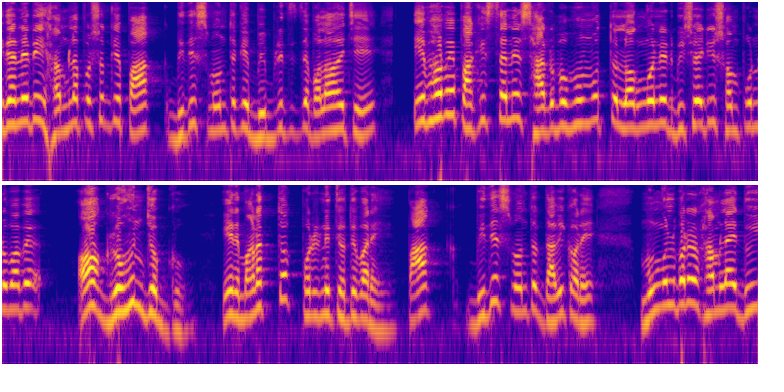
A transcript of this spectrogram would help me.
ইরানের এই হামলা প্রসঙ্গে পাক বিদেশ মন্ত্রকের বিবৃতিতে বলা হয়েছে, এভাবে পাকিস্তানের সার্বভৌমত্ব লঙ্ঘনের বিষয়টি সম্পূর্ণভাবে অগ্রহণযোগ্য। এর মারাত্মক পরিণতি হতে পারে। পাক বিদেশ মন্ত্রক দাবি করে, মঙ্গলবারের হামলায় দুই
